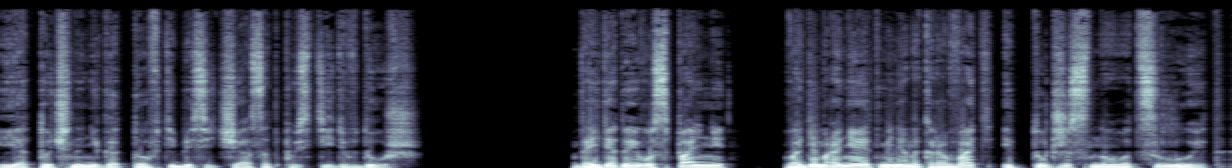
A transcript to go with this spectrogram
И я точно не готов тебя сейчас отпустить в душ. Дойдя до его спальни, Вадим роняет меня на кровать и тут же снова целует.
